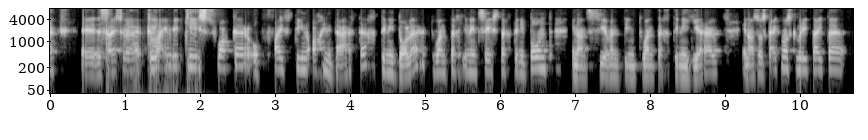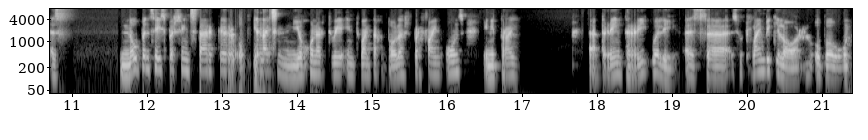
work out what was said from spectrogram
eh is 'n klein bietjie swakker op 15.38 teen die dollar, 20.61 teen die pond en dan 17.20 teen die euro. En as ons kyk na ons kommoditeite is 0.6% sterker op 1922 dollars per fyn ons en die prys uh, Brent olie is uh, so klein bietjie laer op 'n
